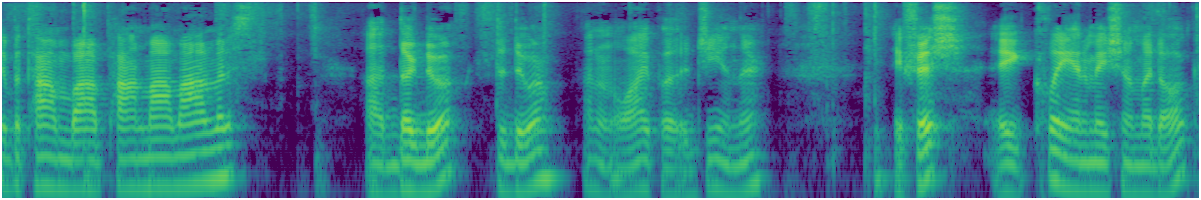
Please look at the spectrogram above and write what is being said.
Ibatamba Panmamanus. Uh, Doug. The Duo. I don't know why I put a G in there. A fish. A clay animation of my dog.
